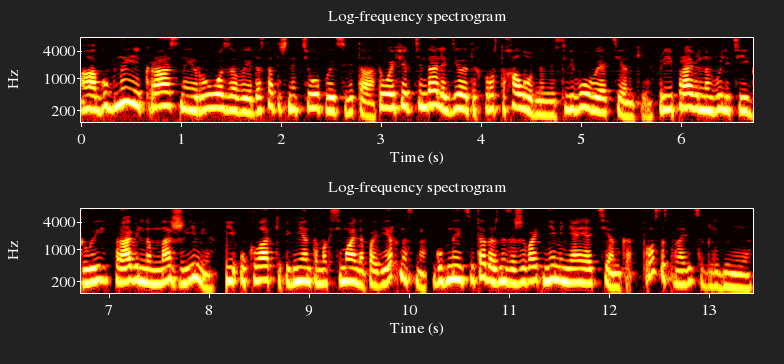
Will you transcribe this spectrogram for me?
а губные, красные, розовые, достаточно теплые цвета, то эффект Тиндаля делает их просто холодными, сливовые оттенки. При правильном вылете иглы, правильном нажиме и укладке пигмента максимально поверхностно, губные цвета должны заживать не меняя оттенка, просто становиться бледнее.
